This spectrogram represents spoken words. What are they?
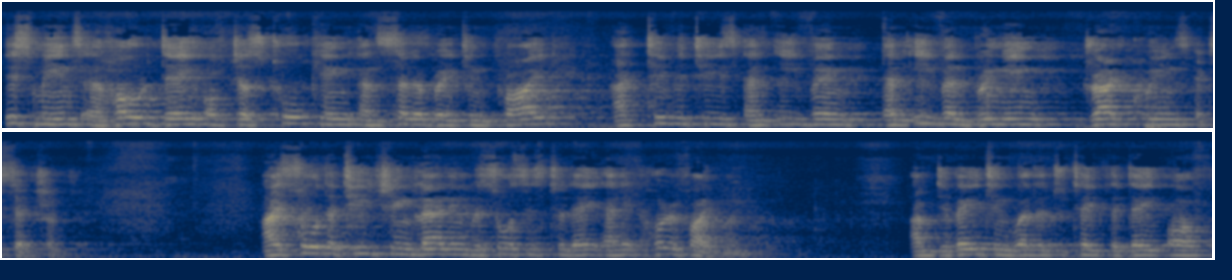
This means a whole day of just talking and celebrating pride, activities, and even, and even bringing drag queens, etc. I saw the teaching learning resources today and it horrified me. I'm debating whether to take the day off.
